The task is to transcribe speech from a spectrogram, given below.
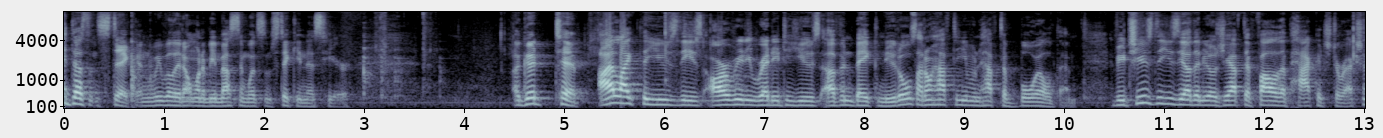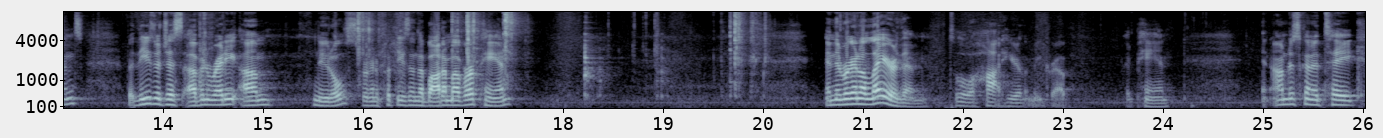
it doesn't stick, and we really don't wanna be messing with some stickiness here. A good tip, I like to use these already ready to use oven baked noodles. I don't have to even have to boil them. If you choose to use the other noodles, you have to follow the package directions. But these are just oven ready um, noodles. We're gonna put these in the bottom of our pan. And then we're gonna layer them. It's a little hot here, let me grab my pan. And I'm just going to take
